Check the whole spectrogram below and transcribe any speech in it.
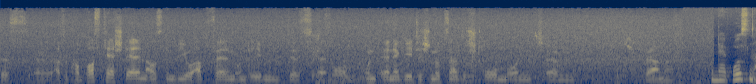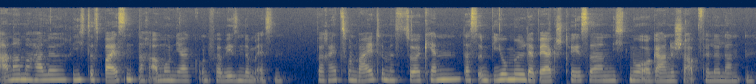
das, äh, also Kompost herstellen aus den Bioabfällen und eben das äh, und energetisch nutzen, also Strom und ähm, Wärme. In der großen Annahmehalle riecht es beißend nach Ammoniak und verwesendem Essen. Bereits von weitem ist zu erkennen, dass im Biomüll der Bergsträßer nicht nur organische Abfälle landen.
